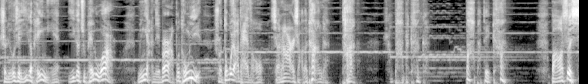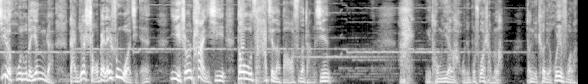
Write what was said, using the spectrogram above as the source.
是留下一个陪你，一个去陪陆二。明雅那边啊不同意，说都要带走，想让二小子看看他，让爸爸看看，爸爸得看。”宝四稀里糊涂的应着，感觉手被雷叔握紧，一声叹息都砸进了宝四的掌心。哎，你同意了，我就不说什么了。等你彻底恢复了，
